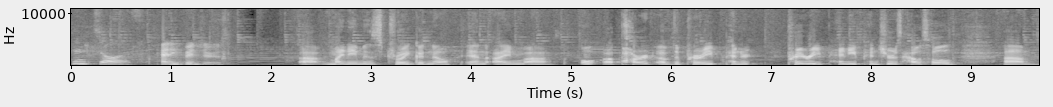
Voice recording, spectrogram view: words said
Pinchers. Penny Pinchers. Uh, my name is Troy Goodnow, and I'm uh, a part of the Prairie, Pen Prairie Penny Pinchers household. Um,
